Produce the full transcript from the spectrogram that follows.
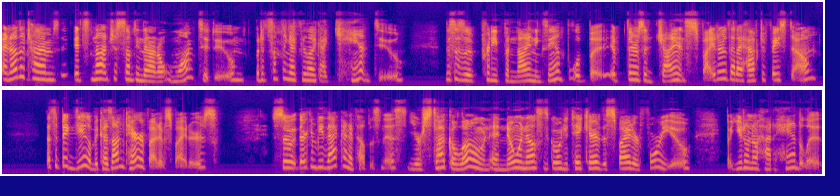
And other times, it's not just something that I don't want to do, but it's something I feel like I can't do. This is a pretty benign example, but if there's a giant spider that I have to face down, that's a big deal because I'm terrified of spiders. So there can be that kind of helplessness. You're stuck alone and no one else is going to take care of the spider for you, but you don't know how to handle it.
